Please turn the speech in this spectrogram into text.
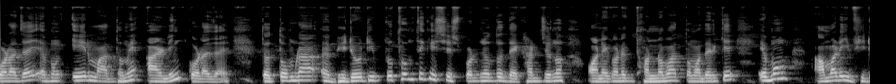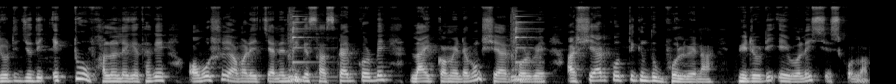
করা যায় এবং এর মাধ্যমে আর্নিং করা যায়। তো তোমরা ভিডিওটি প্রথম থেকে শেষ পর্যন্ত দেখার জন্য অনেক অনেক ধন্যবাদ তোমাদেরকে এবং আমার এই ভিডিওটি যদি একটু ভালো লেগে থাকে, অবশ্যই আমার এই চ্যানেলটিকে সাবস্ক্রাইব করবে লাইক কমেন্ট এবং শেয়ার করবে। আর শেয়ার করতে কিন্তু ভুলবে না। ভিডিওটি এই বলেই শেষ করলাম।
